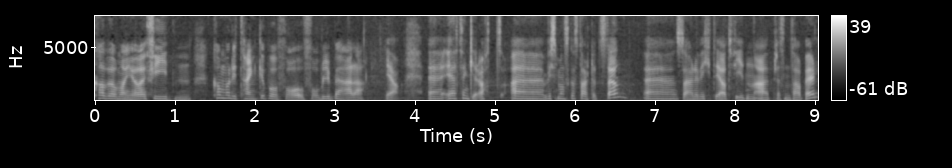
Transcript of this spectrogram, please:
Hva bør man gjøre i feeden? Hva må de tenke på for, for å bli bedre der? Ja, eh, jeg tenker at eh, Hvis man skal starte et sted, eh, så er det viktig at feeden er presentabel.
